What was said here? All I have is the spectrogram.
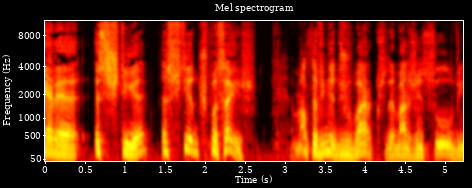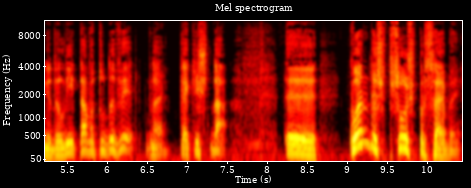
era assistia, assistia dos passeios. A malta vinha dos barcos da margem sul, vinha dali, estava tudo a ver, não é? O que é que isto dá? Eh, quando as pessoas percebem,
